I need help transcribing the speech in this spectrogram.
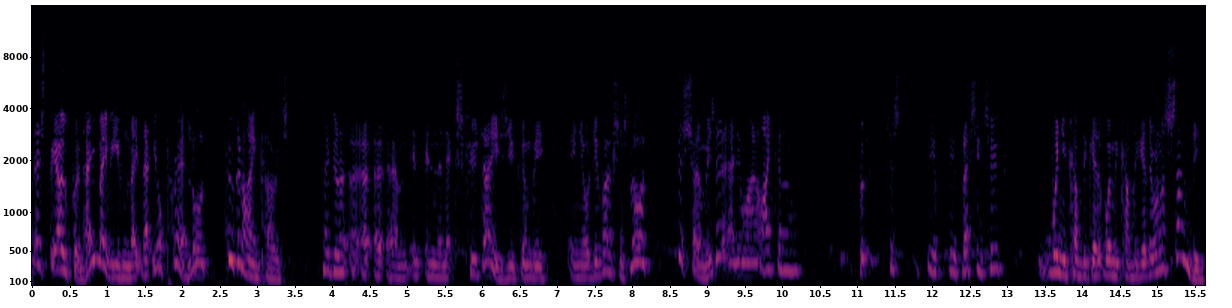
let's be open. Hey, maybe even make that your prayer, Lord. Who can I encourage? Maybe uh, uh, uh, um, in, in the next few days you can be in your devotions, Lord. Just show me. Is there anyone I can just be a, be a blessing to? When you come together, when we come together on a Sunday,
